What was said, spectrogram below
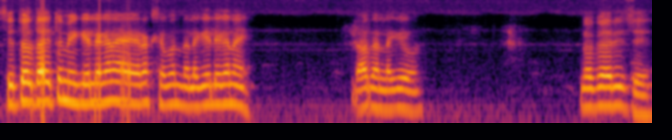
शीतलताई तुम्ही गेले का नाही? रक्षाबंधनला गेले का नाही? दादांना घेऊन. गगारीच. आहे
